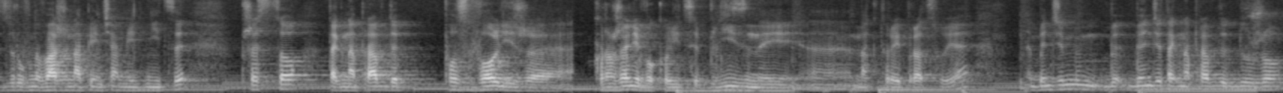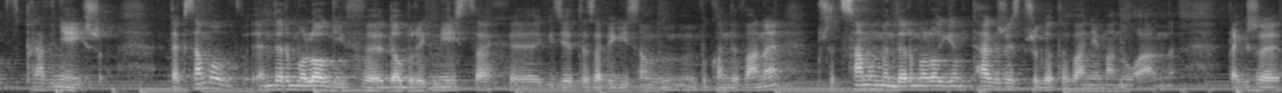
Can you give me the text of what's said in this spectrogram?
zrównoważy napięcia miednicy, przez co tak naprawdę pozwoli, że krążenie w okolicy blizny, na której pracuje, będziemy, będzie tak naprawdę dużo sprawniejsze. Tak samo w endermologii w dobrych miejscach, e, gdzie te zabiegi są wykonywane, przed samą endermologią także jest przygotowanie manualne. Także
